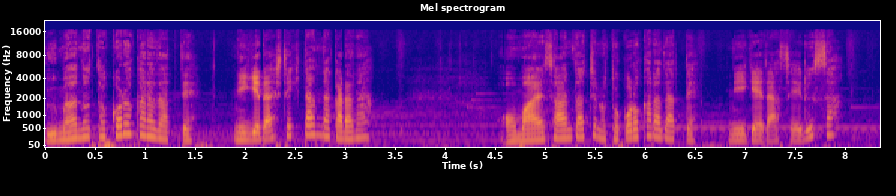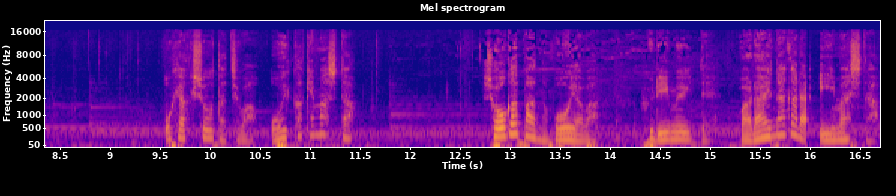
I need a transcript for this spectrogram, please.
馬のところからだって逃げ出してきたんだからな。お前さんたちのところからだって逃げ出せるさ。お百姓たちは追いかけました。生姜パンの坊やは振り向いて笑いながら言いました。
